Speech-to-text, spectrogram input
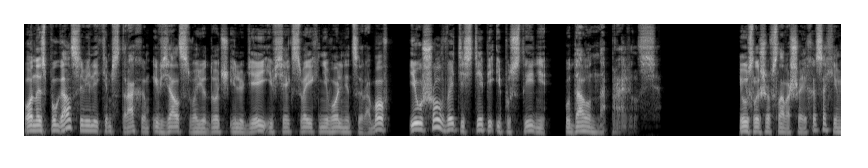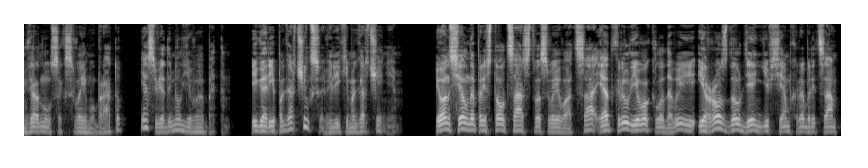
он испугался великим страхом и взял свою дочь и людей, и всех своих невольниц и рабов, и ушел в эти степи и пустыни, куда он направился. И, услышав слова шейха, Сахим вернулся к своему брату и осведомил его об этом. И Гариб огорчился великим огорчением. И он сел на престол царства своего отца и открыл его кладовые и роздал деньги всем храбрецам.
